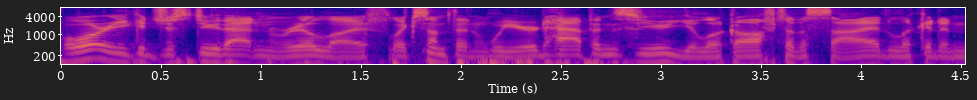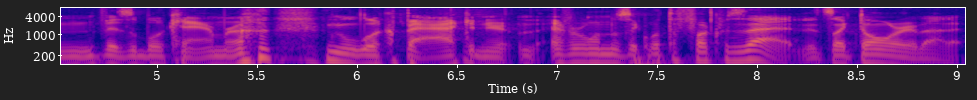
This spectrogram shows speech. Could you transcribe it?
Or you could just do that in real life. Like something weird happens to you, you look off to the side, look at an invisible camera, and look back, and you're, everyone was like, "What the fuck was that?" It's like, don't worry about it.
